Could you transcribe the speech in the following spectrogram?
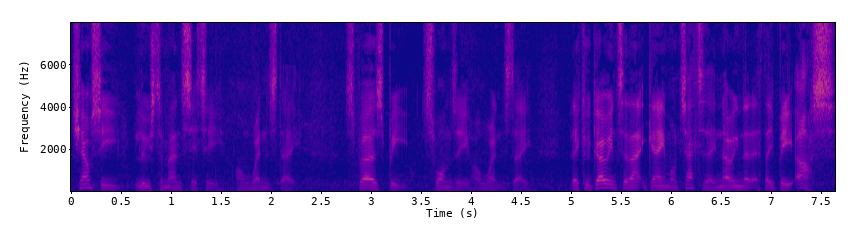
Chelsea lose to Man City on Wednesday, Spurs beat Swansea on Wednesday, they could go into that game on Saturday knowing that if they beat us,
